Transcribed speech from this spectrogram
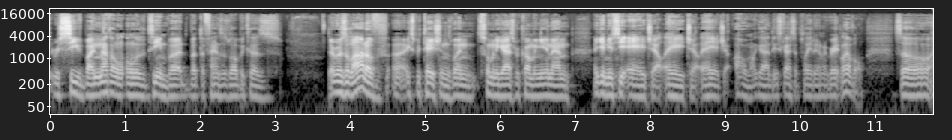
received by not only the team but but the fans as well? Because there was a lot of uh, expectations when so many guys were coming in, and again, you see AHL, AHL, AHL. Oh my God, these guys have played at a great level. So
